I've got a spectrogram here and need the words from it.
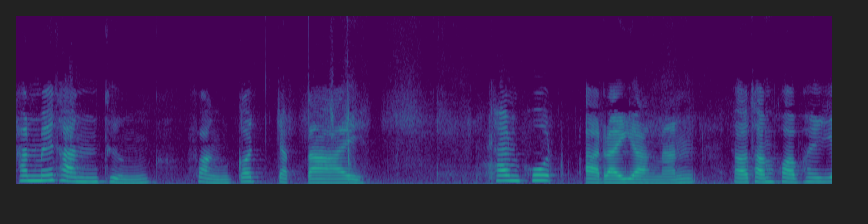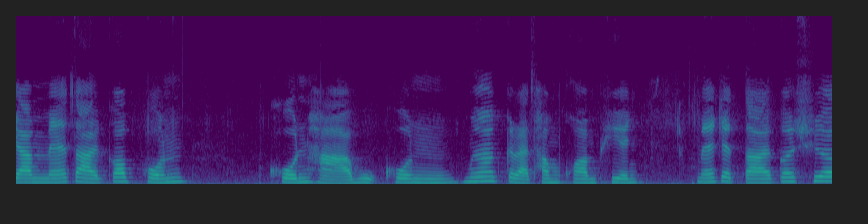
ท่านไม่ทันถึงฝั่งก็จับตาย ท่านพูดอะไรอย่างนั้น เราทำความพยายามแม้ตายก็พ้นค้นหาบุคคลเมื่อกระทำความเพียรแม้จะตายก็เชื่อ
